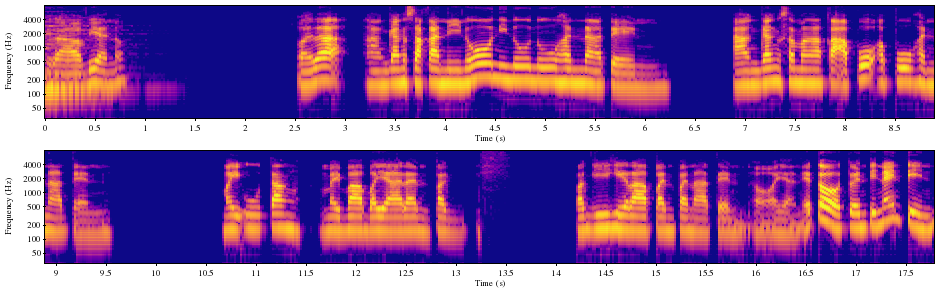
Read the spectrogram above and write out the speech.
Grabe ano? Wala. Hanggang sa kanino ninunuhan natin. Hanggang sa mga kaapo-apuhan natin. May utang, may babayaran pag paghihirapan pa natin. O ayan. Ito, 2019.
